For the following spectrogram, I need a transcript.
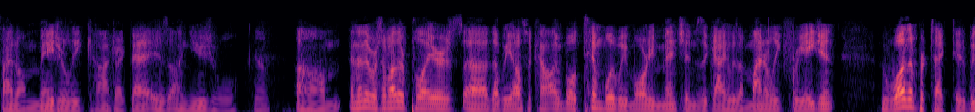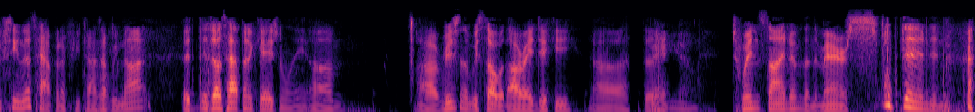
signed on a major league contract. That is unusual. Yep. Um, and then there were some other players uh, that we also kind of well, Tim Wood we've already mentioned is a guy who's a minor league free agent who wasn't protected. We've seen this happen a few times, have we not? It, it does happen occasionally. Um, uh, recently, we saw with R.A. Dickey, uh, the There you go. Twins signed him, then the Mariners swooped in and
